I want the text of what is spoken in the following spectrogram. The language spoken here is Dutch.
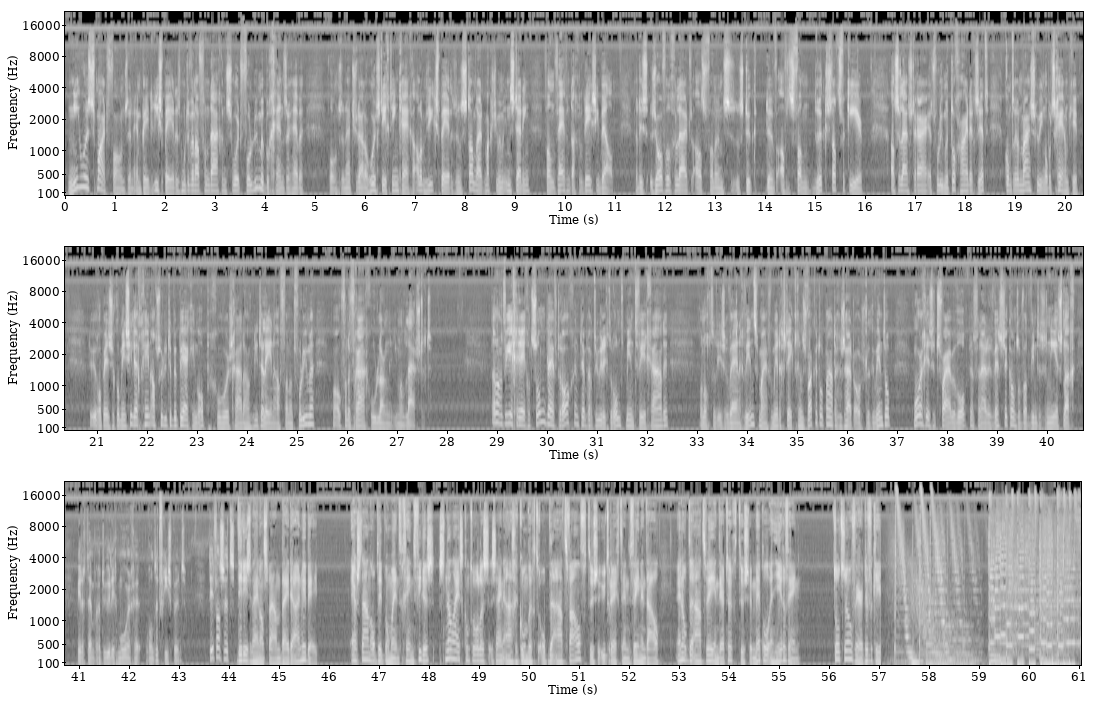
Nieuwe smartphones en mp3-spelers moeten vanaf vandaag een soort volumebegrenzer hebben. Volgens de Nationale Hoorstichting krijgen alle muziekspelers een standaard maximuminstelling van 85 decibel. Dat is zoveel geluid als van een stuk de, als van druk stadsverkeer. Als de luisteraar het volume toch harder zet, komt er een waarschuwing op het schermpje. De Europese Commissie legt geen absolute beperking op. Gehoorschade hangt niet alleen af van het volume, maar ook van de vraag hoe lang iemand luistert. Dan nog het weer geregeld zon, blijft droog en temperatuur ligt rond min 2 graden. Vanochtend is er weinig wind, maar vanmiddag steekt er een zwakke tot matige zuidoostelijke wind op. Morgen is het zwaar bewolkt met vanuit het westen kans op wat winterse neerslag. Middagtemperatuur ligt morgen rond het vriespunt. Dit was het. Dit is Wijnand bij de ANWB. Er staan op dit moment geen files. Snelheidscontroles zijn aangekondigd op de A12 tussen Utrecht en Veenendaal... en op de A32 tussen Meppel en Heerenveen. Tot zover de verkeer.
